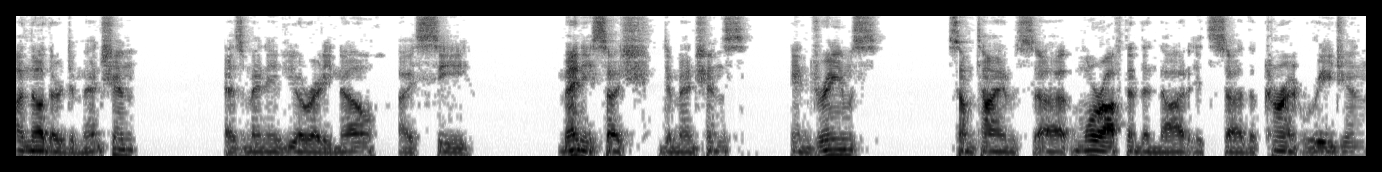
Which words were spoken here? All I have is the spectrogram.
another dimension. As many of you already know, I see many such dimensions in dreams. Sometimes, uh, more often than not, it's uh, the current region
